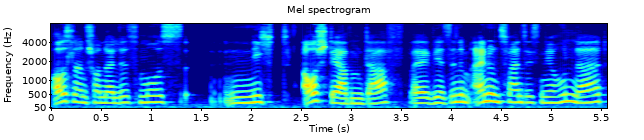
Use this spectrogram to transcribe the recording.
Auslandsjournalismus nicht aussterben darf, weil wir sind im 21. Jahrhundert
